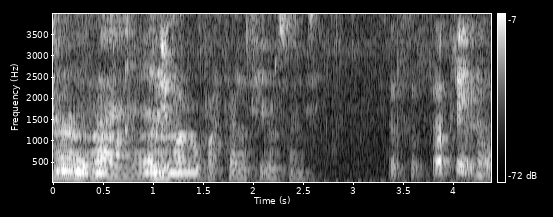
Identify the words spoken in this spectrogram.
Ну, не знаю, я не могу повторный фильм смотреть. Ну, с- смотри, ну,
